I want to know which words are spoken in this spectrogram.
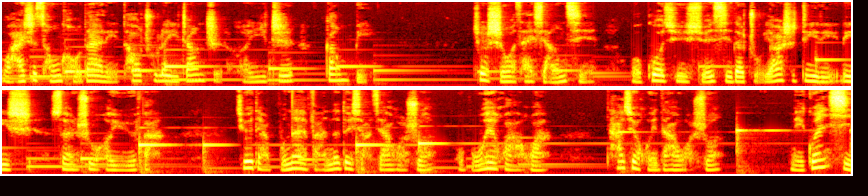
我还是从口袋里掏出了一张纸和一支钢笔。这时我才想起，我过去学习的主要是地理、历史、算术和语法。就有点不耐烦地对小家伙说：“我不会画画。”他却回答我说：“没关系，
